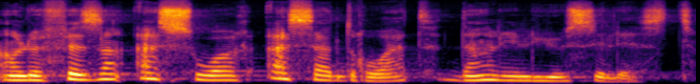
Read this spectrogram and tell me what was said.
en le faisant asseoir à sa droite dans les lieux célestes,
